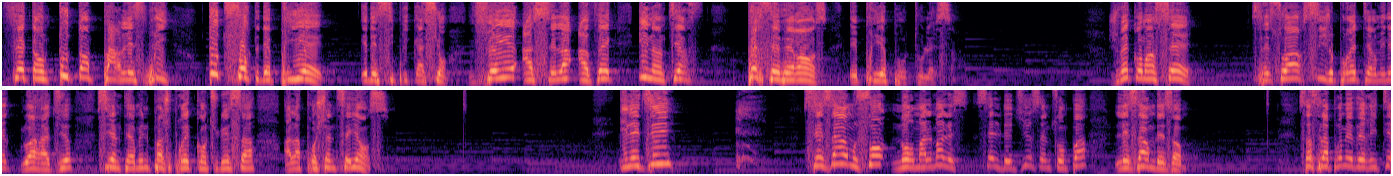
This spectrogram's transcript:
Faites en tout temps par l'esprit toutes sortes de prières et de supplications. Veillez à cela avec une entière persévérance et priez pour tous les saints. Je vais commencer ce soir, si je pourrais terminer, gloire à Dieu. Si je ne termine pas, je pourrais continuer ça à la prochaine séance. Il est dit, ces armes sont normalement celles de Dieu, ce ne sont pas les armes des hommes. Ça, c'est la première vérité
